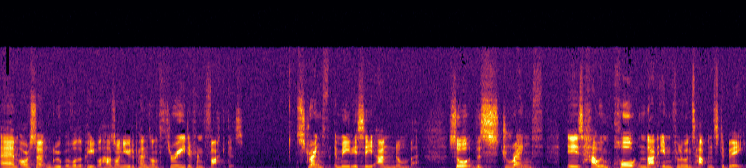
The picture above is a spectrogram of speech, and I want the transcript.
um, or a certain group of other people has on you, depends on three different factors strength, immediacy, and number. So, the strength is how important that influence happens to be.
